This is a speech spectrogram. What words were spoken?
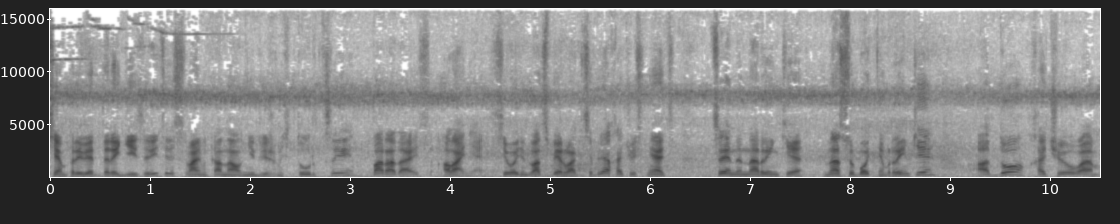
Всем привет, дорогие зрители! С вами канал Недвижимость Турции Paradise Алания. Сегодня 21 октября. Хочу снять цены на рынке, на субботнем рынке. А до хочу вам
